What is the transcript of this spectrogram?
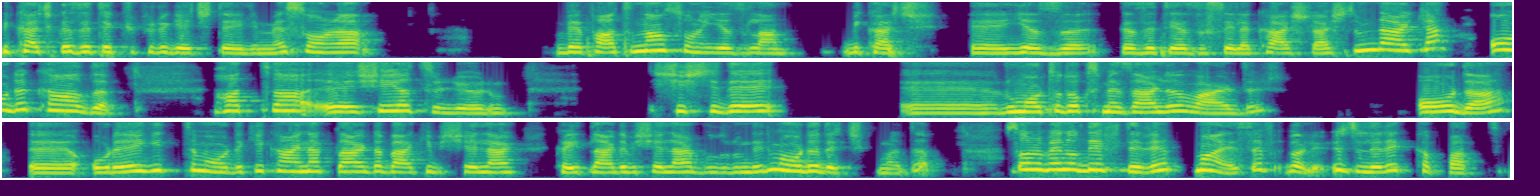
birkaç gazete küpürü geçti elime. Sonra vefatından sonra yazılan birkaç e, yazı, gazete yazısıyla karşılaştım derken orada kaldı. Hatta e, şeyi hatırlıyorum. Şişli'de e, Rum Ortodoks mezarlığı vardır. Orada e, oraya gittim. Oradaki kaynaklarda belki bir şeyler, kayıtlarda bir şeyler bulurum dedim. Orada da çıkmadı. Sonra ben o defteri maalesef böyle üzülerek kapattım.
